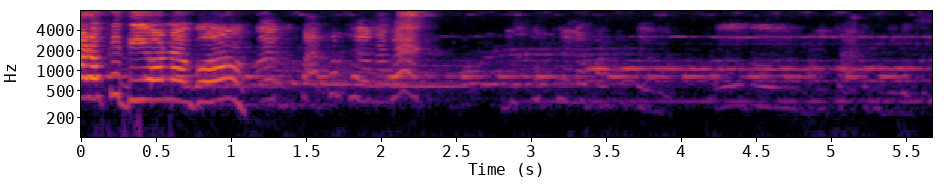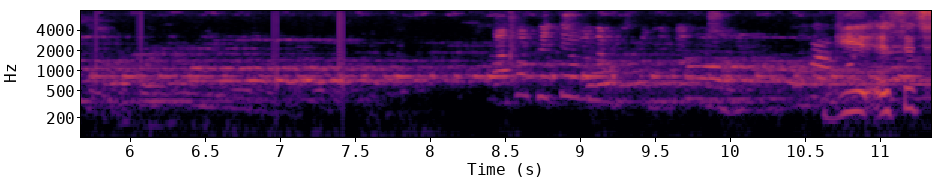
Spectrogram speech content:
আর ওকে দিও না গো। গিয়ে এসেছ?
